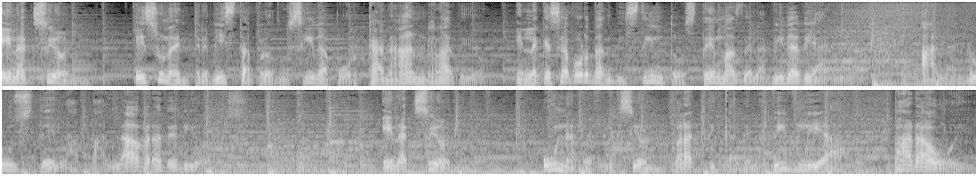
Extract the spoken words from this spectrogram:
En Acción es una entrevista producida por Canaán Radio en la que se abordan distintos temas de la vida diaria a la luz de la palabra de Dios. En Acción, una reflexión práctica de la Biblia para hoy.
